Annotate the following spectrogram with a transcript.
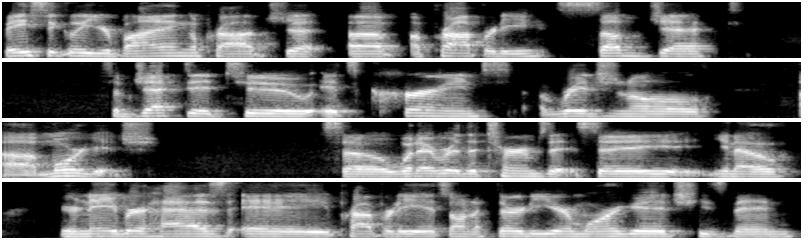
basically you're buying a project uh, a property subject subjected to its current original uh, mortgage. So whatever the terms that say, you know, your neighbor has a property, it's on a 30 year mortgage. He's been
